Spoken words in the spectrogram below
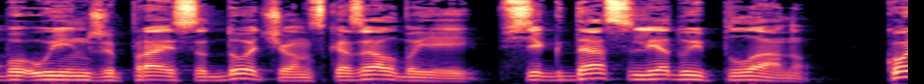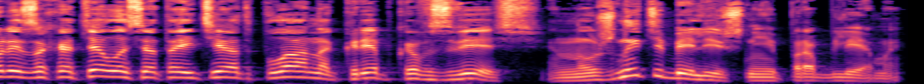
бы у Инджи Прайса дочь, он сказал бы ей «всегда следуй плану». Коли захотелось отойти от плана, крепко взвесь. Нужны тебе лишние проблемы.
